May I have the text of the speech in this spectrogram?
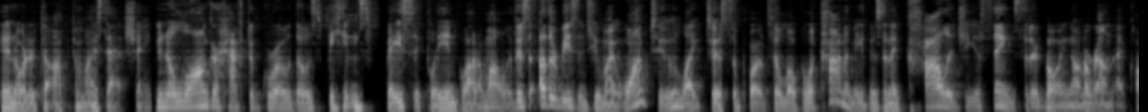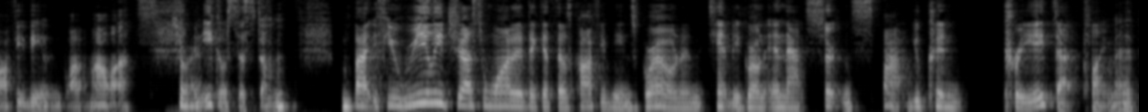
in order to optimize that chain. You no longer have to grow those beans basically in Guatemala. There's other reasons you might want to, like to support the local economy. There's an ecology of things that are going on around that coffee bean in Guatemala, sure. an ecosystem. But if you really just wanted to get those coffee beans grown and can't be grown in that certain spot, you can create that climate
